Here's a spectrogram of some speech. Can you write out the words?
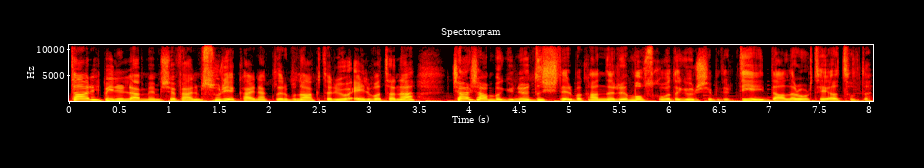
tarih belirlenmemiş efendim Suriye kaynakları bunu aktarıyor El Vatan'a. Çarşamba günü Dışişleri Bakanları Moskova'da görüşebilir diye iddialar ortaya atıldı.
